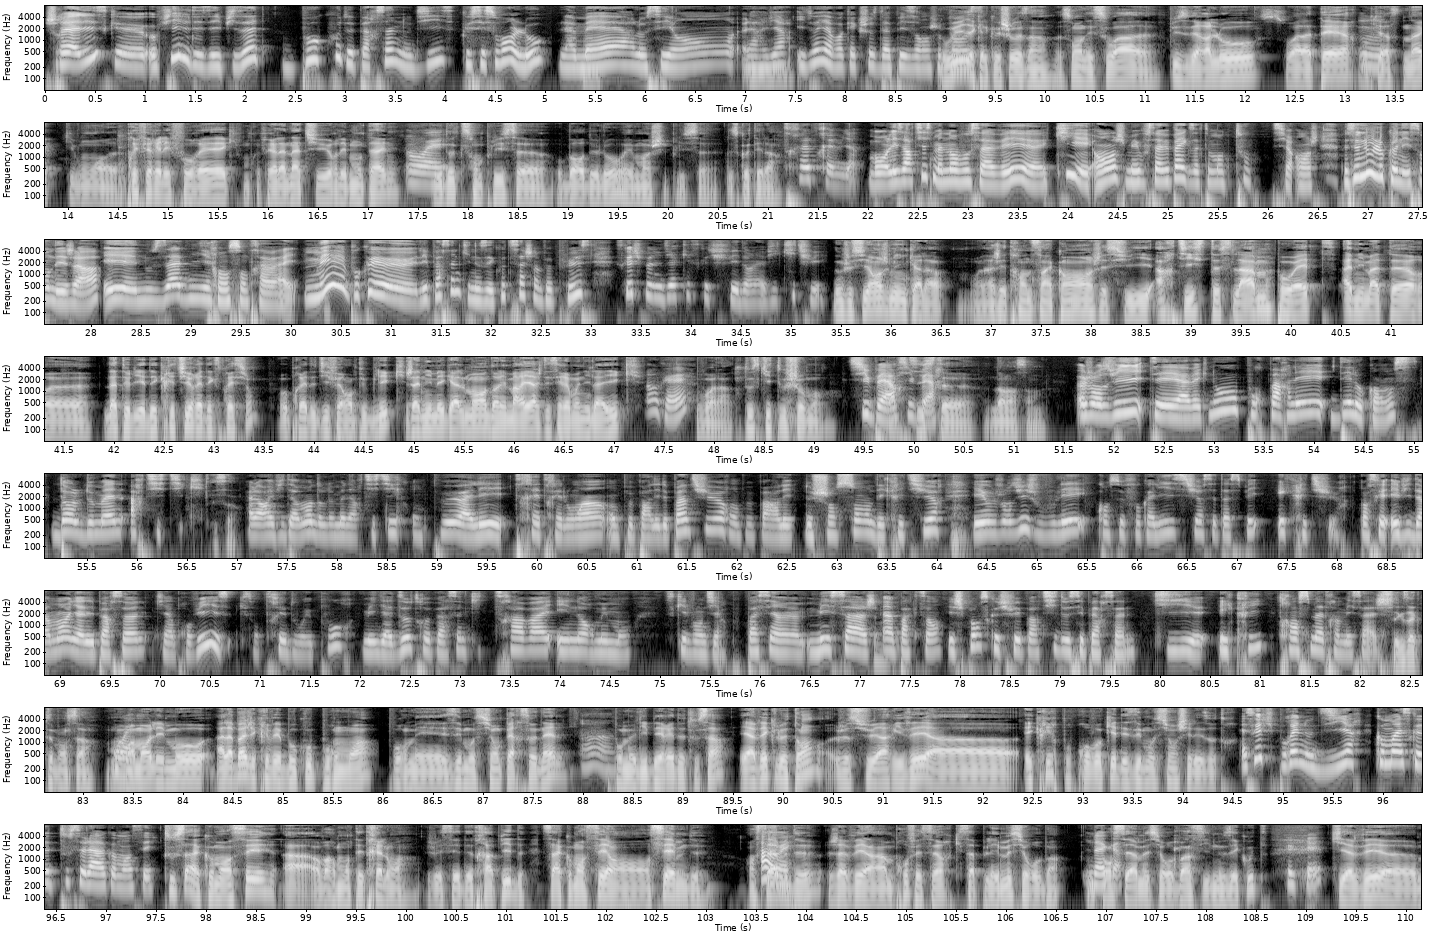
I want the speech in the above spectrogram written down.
Je réalise que au fil des épisodes, beaucoup de personnes nous disent que c'est souvent l'eau, la mer, l'océan, la rivière. Il doit y avoir quelque chose d'apaisant, je Oui, il y a pense. quelque chose. Hein. De toute façon, on est soit euh, plus vers l'eau, soit la terre. Donc, Mm. il y a en a qui vont euh, préférer les forêts, qui vont préférer la nature, les montagnes. Et Ouais. d'autres qui sont plus euh, au bord de l'eau. Et moi, je suis plus euh, de ce côté-là. Très très bien. Bon, les artistes, maintenant vous savez qui est Ange, mais vous savez pas exactement tout sur Ange. Parce que nous le connaissons déjà et nous admirons son travail. Mais pour que euh, les personnes qui nous écoutent sachent un peu plus, est-ce que tu peux nous dire qu'est-ce que tu fais dans la vie, qui tu es? Donc, je suis Ange Minkala. Voilà, j'ai 35 ans. Je suis artiste slam, poète, animateur euh, d'ateliers d'écriture et d'expression auprès de différents publics. J'anime également dans les mariages des cérémonies laïques. Ok. Voilà, tout ce qui touche au mot. Super, Artiste super. euh, dans l'ensemble. Aujourd'hui, t'es avec nous pour parler d'éloquence dans le domaine artistique. C'est ça. Alors évidemment, dans le domaine artistique, on peut aller très très loin. On peut parler de peinture, on peut parler de chansons, d'écriture. Et aujourd'hui, je voulais qu'on se focalise sur cet aspect écriture. Parce que évidemment, il y a des personnes qui improvisent, qui sont très douées pour, mais il y a d'autres personnes qui travaillent énormément ce qu'ils vont dire pour passer un message impactant. Et je pense que tu fais partie de ces personnes qui écrit transmettre un message. C'est exactement ça. Moi, Ouais. vraiment, les mots... À la base, j'écrivais beaucoup pour moi, pour mes émotions personnelles, Ah. pour me libérer de tout ça. Et avec le temps, je suis arrivé à écrire pour provoquer des émotions chez les autres. Est-ce que tu pourrais nous dire comment est-ce que tout cela a commencé? Tout ça a commencé... à on va remonter très loin. Je vais essayer d'être rapide. Ça a commencé en CM2. En Ah ouais. CM2, j'avais un professeur qui s'appelait Monsieur Robin. Pensez à Monsieur Robin s'il nous écoute. Ok. qui avait euh,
